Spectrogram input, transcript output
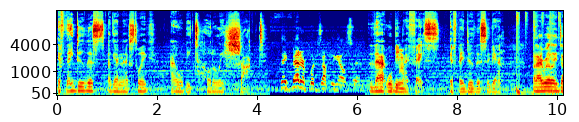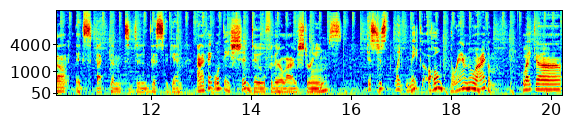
If they do this again next week, I will be totally shocked. They better put something else in. That will be my face if they do this again. But I really don't expect them to do this again. And I think what they should do for their live streams is just like make a whole brand new item. Like uh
